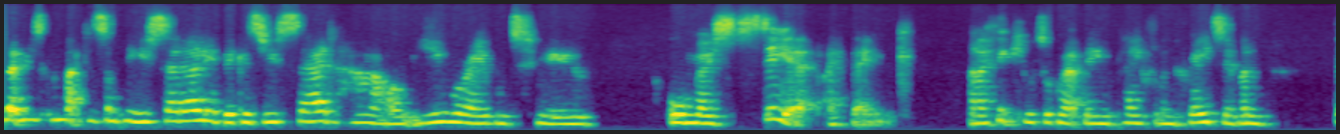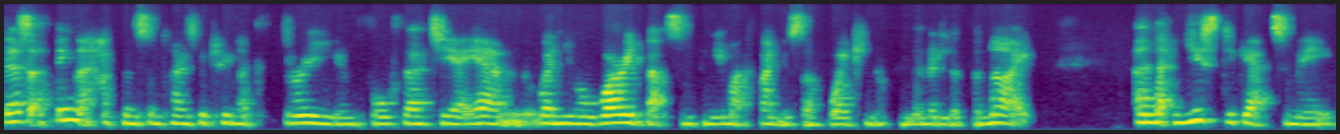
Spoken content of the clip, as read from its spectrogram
let me just come back to something you said earlier because you said how you were able to almost see it. I think, and I think you were talking about being playful and creative. And there's a thing that happens sometimes between like 3 and 4.30 a.m. when you're worried about something, you might find yourself waking up in the middle of the night. And that used to get to me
